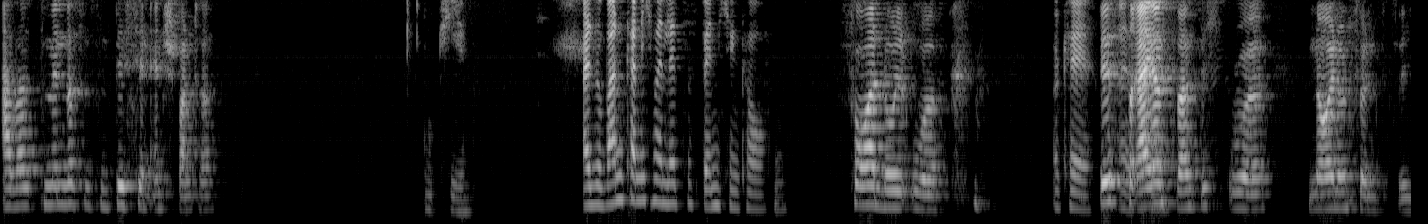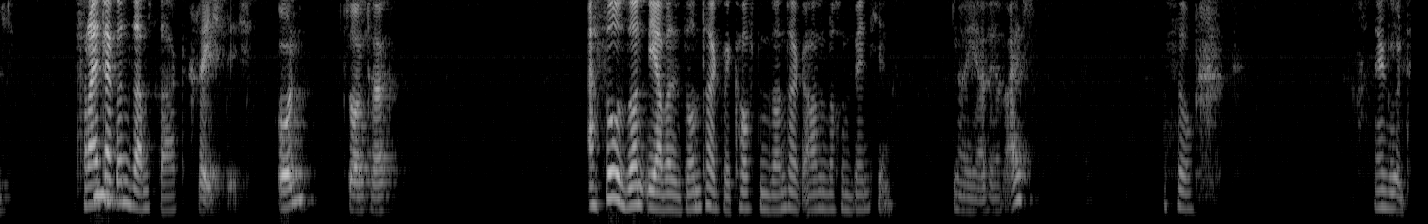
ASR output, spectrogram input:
aber zumindest ist es ein bisschen entspannter. Okay. Also wann kann ich mein letztes Bändchen kaufen? Vor 0 Uhr. Okay. Bis 23 Uhr 59. Freitag und Samstag. Richtig. Und Sonntag. Ach so, Son ja, aber Sonntag, wer kauft den Sonntagabend noch ein Bändchen? Naja, wer weiß. Ach so. Na gut.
